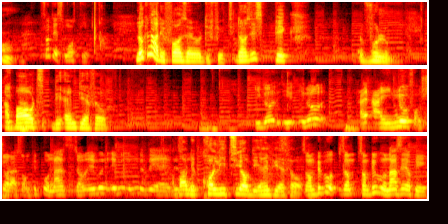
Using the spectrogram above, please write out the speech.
Mm. It's not a small team. Looking at the 4 0 defeat, does this speak volume about the NPFL? you know, you, you know, I, I know for sure that some people now, some even even, even the, uh, About the quality of the NPFL. some people some some people now say okay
